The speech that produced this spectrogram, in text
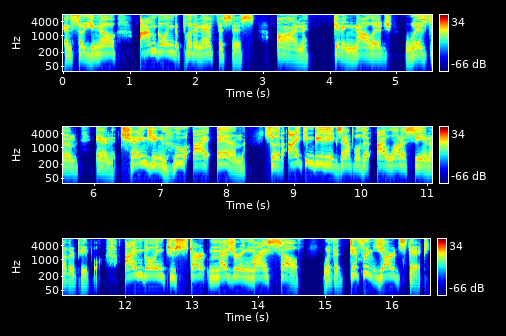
And so, you know, I'm going to put an emphasis on getting knowledge, wisdom, and changing who I am so that I can be the example that I want to see in other people. I'm going to start measuring myself with a different yardstick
